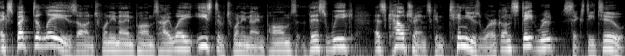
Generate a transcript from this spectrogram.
Expect delays on 29 Palms Highway east of 29 Palms this week as Caltrans continues work on State Route 62.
